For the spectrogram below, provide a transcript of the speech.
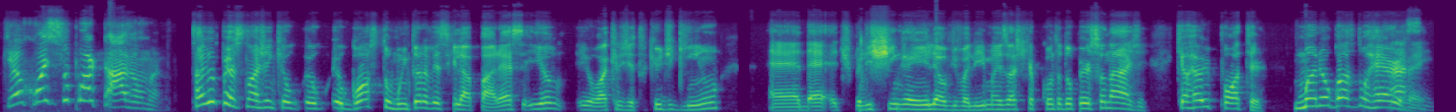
Que é uma coisa insuportável, mano. Sabe um personagem que eu, eu, eu gosto muito toda vez que ele aparece, e eu, eu acredito que o Diguinho, é, é, tipo, ele xinga ele ao vivo ali, mas eu acho que é por conta do personagem, que é o Harry Potter. Mano, eu gosto do Harry, Ah, velho.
